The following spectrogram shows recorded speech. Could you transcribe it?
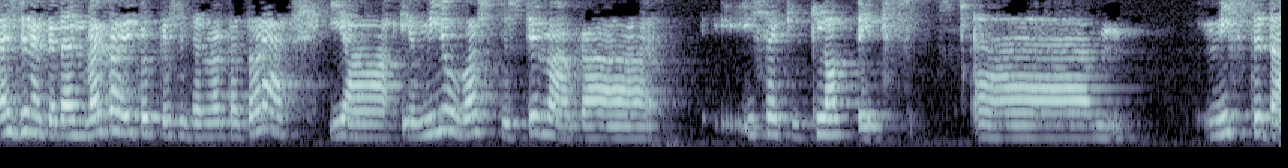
ühesõnaga ta on väga edukas ja ta on väga tore ja, ja minu vastus temaga isegi klapiks ähm,. mis teda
